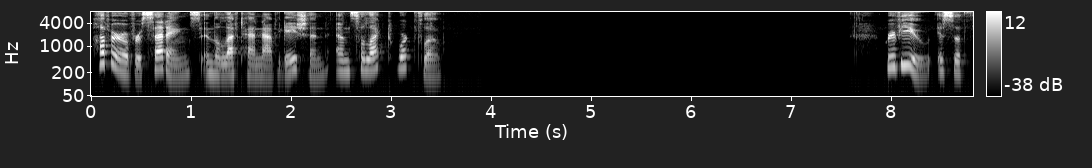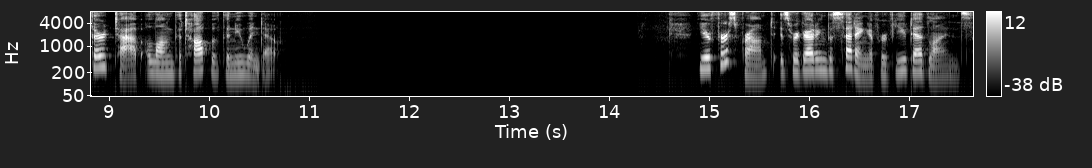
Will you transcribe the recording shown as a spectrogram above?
Hover over Settings in the left-hand navigation and select Workflow. Review is the third tab along the top of the new window. Your first prompt is regarding the setting of review deadlines.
